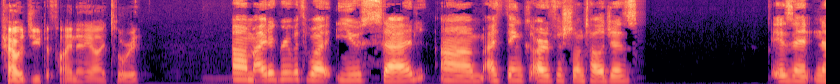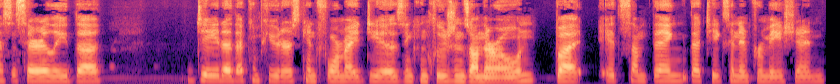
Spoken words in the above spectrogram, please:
How would you define AI, Tori? Um, I'd agree with what you said. Um, I think artificial intelligence isn't necessarily the data that computers can form ideas and conclusions on their own, but it's something that takes in information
